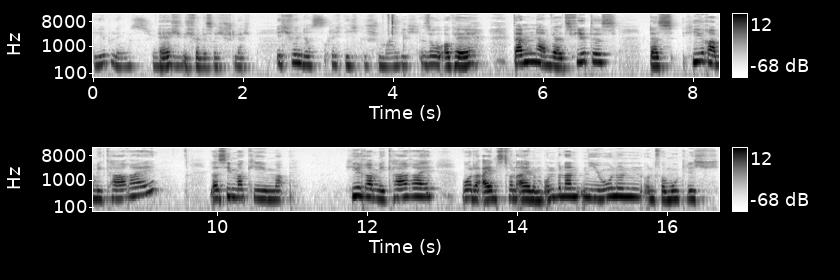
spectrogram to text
Lieblings. Echt? Ich finde das richtig schlecht. Ich finde das richtig geschmeidig. So, okay. Dann haben wir als viertes das Hiramikarai. Das Himaki Hiramikarai wurde einst von einem unbenannten Ionen und vermutlich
